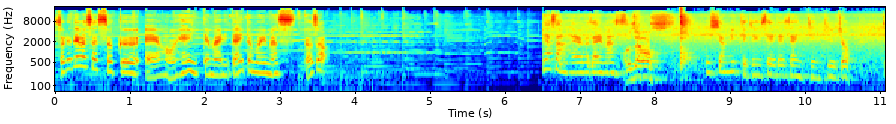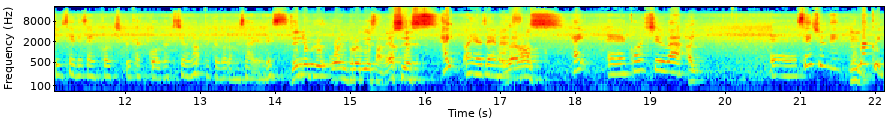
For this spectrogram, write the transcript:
それでは早速、えー、本編行ってまいりたいと思います。どうぞ。皆さんおはようございます。おはようございます。一緒にって人生デザイン研究所人生デザイン構築学校学長の高頃正也です。全力応援プロデューサーのやしです。はいおはようございます。おはいます。はい、えー、今週は、はい。えー、先週ね、うん、うまくいっ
